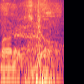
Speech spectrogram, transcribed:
money's gone.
